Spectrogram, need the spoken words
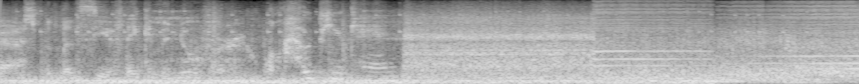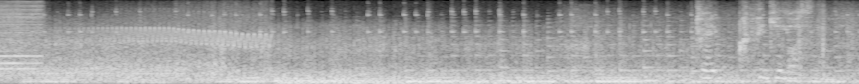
Fast, but let's see if they can maneuver. Well, I hope you can. I think you lost them.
